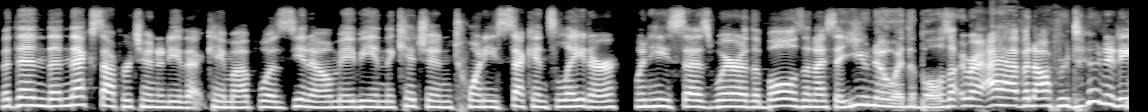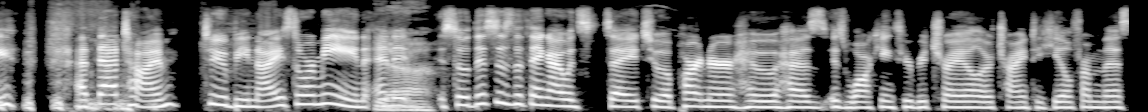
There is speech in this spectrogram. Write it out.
But then the next opportunity that came up was, you know, maybe in the kitchen 20 seconds later when he says, Where are the bowls? And I say, You know where the bowls are. Right. I have an opportunity at that time to be nice or mean. And Yeah. it, so this is the thing I would say to a partner who has is walking through betrayal or trying to heal from this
